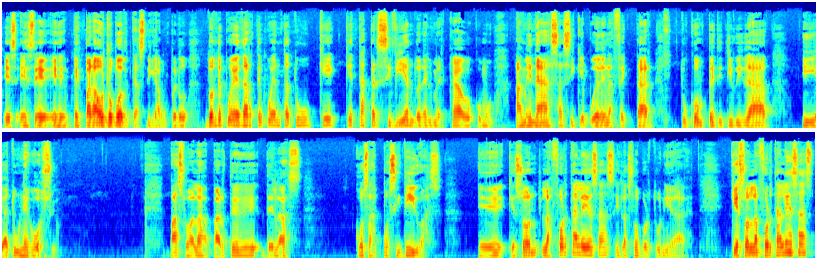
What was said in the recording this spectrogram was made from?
es, es, para otro podcast, digamos, pero ¿dónde puedes darte cuenta tú qué, estás percibiendo en el mercado como amenazas y que pueden afectar tu competitividad y a tu negocio? Paso a la parte de, las cosas positivas, eh, que son las fortalezas y las oportunidades. ¿Qué son las fortalezas?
